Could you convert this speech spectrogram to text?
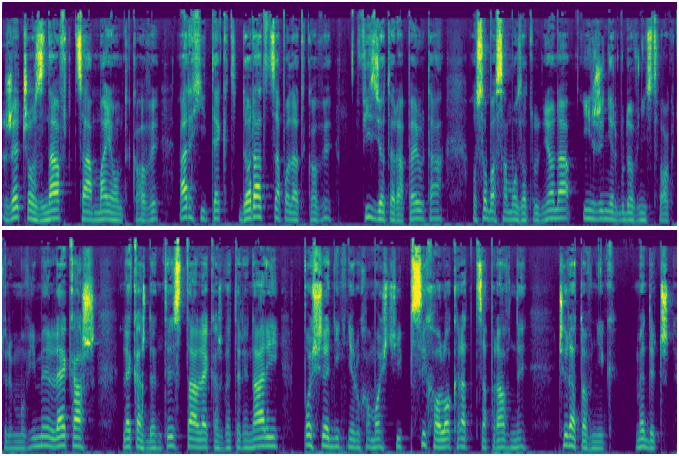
rzeczoznawca majątkowy, architekt, doradca podatkowy, fizjoterapeuta, osoba samozatrudniona, inżynier budownictwa, o którym mówimy, lekarz, lekarz dentysta, lekarz weterynarii, pośrednik nieruchomości, psycholog, radca prawny czy ratownik medyczny.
